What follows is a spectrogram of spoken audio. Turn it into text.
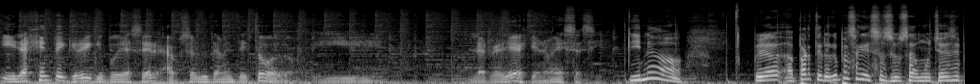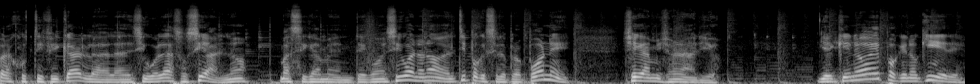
Y la gente cree que puede hacer absolutamente todo. Y la realidad es que no es así. Y no, pero aparte lo que pasa es que eso se usa muchas veces para justificar la, la desigualdad social, ¿no? Básicamente, como decir, bueno, no, el tipo que se lo propone llega millonario. Y el que no es porque no quiere.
